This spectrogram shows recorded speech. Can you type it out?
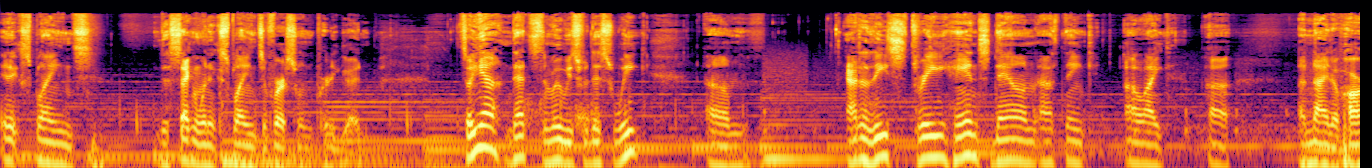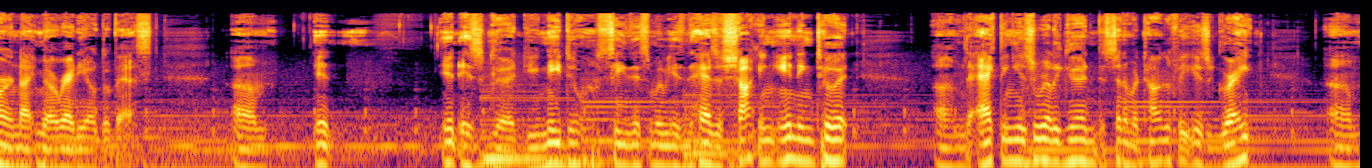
it explains the second one explains the first one pretty good. So yeah, that's the movies for this week. Um, out of these three, hands down, I think I like uh, a Night of Horror Nightmare Radio the best. Um, it it is good. You need to see this movie. It has a shocking ending to it. Um, the acting is really good. The cinematography is great. Um,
